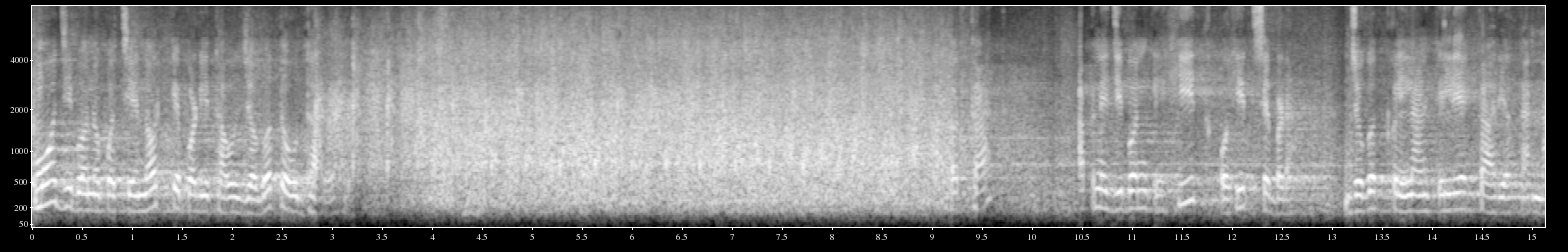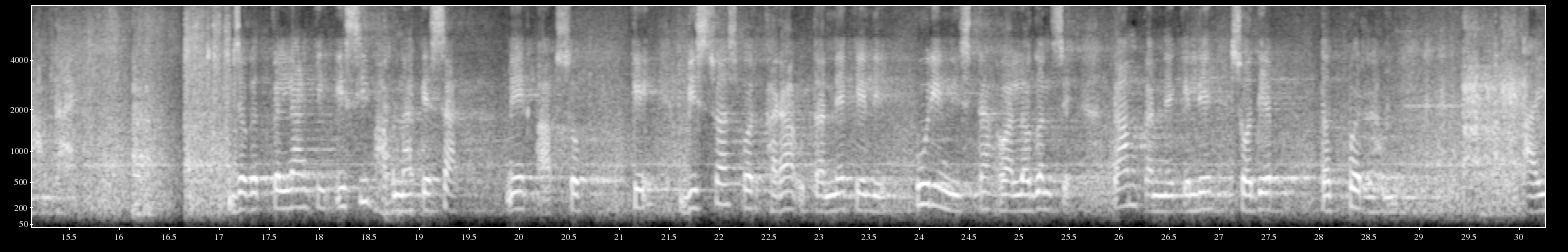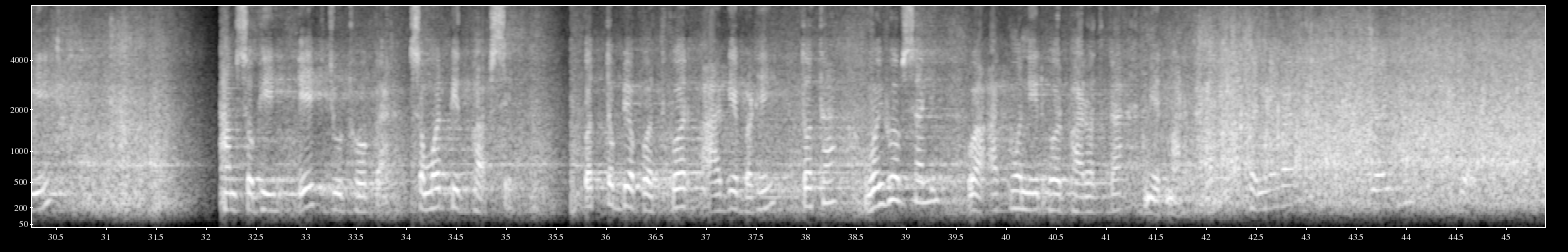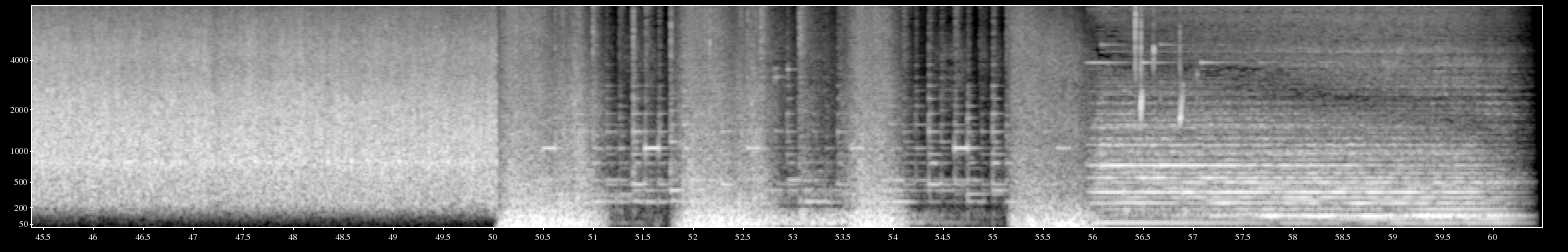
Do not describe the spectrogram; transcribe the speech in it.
ମୋ ଜୀବନ ପଛେ ନର୍କେ ପଡ଼ିଥାଉ ଜଗତ ଉଦ୍ଧାର अर्थात अपने जीवन के हित और हित से बड़ा जगत कल्याण के लिए कार्य करना होता है जगत कल्याण की इसी भावना के साथ मैं आप सब के विश्वास पर खरा उतरने के लिए पूरी निष्ठा व लगन से काम करने के लिए सदैव तत्पर रहूंगी आइए। हम सभी एकजुट होकर समर्पित भाव से कर्तव्य पथ पर आगे बढ़े तथा तो वैभवशाली व आत्मनिर्भर भारत का निर्माण करें। धन्यवाद।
